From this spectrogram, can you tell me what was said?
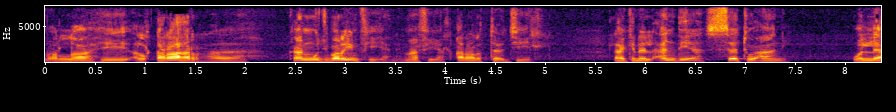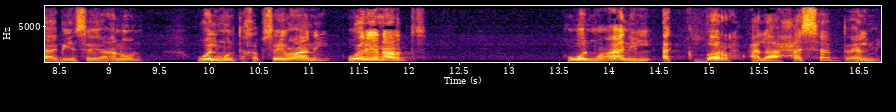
والله القرار آه، كان مجبرين فيه يعني ما فيه القرار التأجيل. لكن الأندية ستعاني واللاعبين سيعانون والمنتخب سيعاني ورينارد هو المعاني الأكبر على حسب علمي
